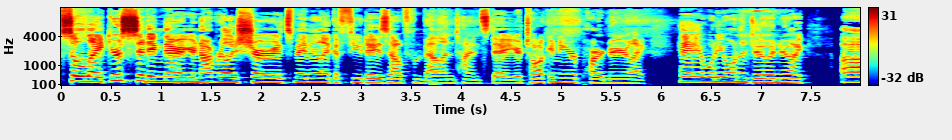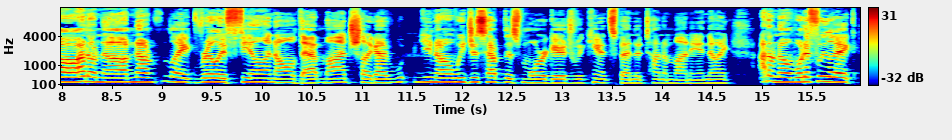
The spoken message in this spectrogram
So, like, you're sitting there, you're not really sure. It's maybe like a few days out from Valentine's Day. You're talking to your partner. You're like, hey, what do you want to do? And you're like, oh, I don't know. I'm not like really feeling all that much. Like, I, you know, we just have this mortgage. We can't spend a ton of money. And they're like, I don't know. What if we like,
